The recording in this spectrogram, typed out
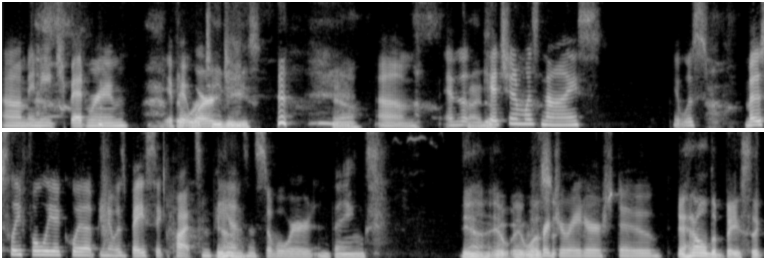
um, in each bedroom if there it were worked. TVs. yeah, Um, and the Kinda. kitchen was nice. It was mostly fully equipped. You know, it was basic pots and Yeah. pans and silverware and things. yeah, it, it was. refrigerator, stove. It had all the basic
